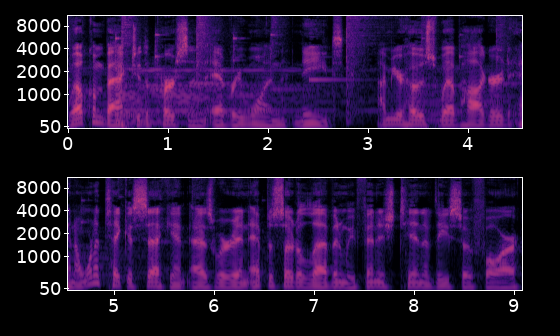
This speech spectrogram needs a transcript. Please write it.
Welcome back to the person everyone needs. I'm your host, Webb Hoggard, and I want to take a second as we're in episode 11. We finished 10 of these so far.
